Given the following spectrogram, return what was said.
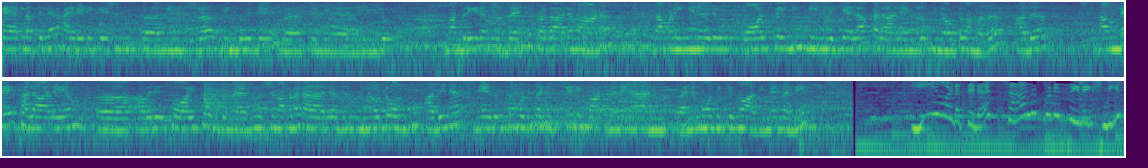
കേരളത്തിലെ ഹയർ എഡ്യൂക്കേഷൻ മിനിസ്റ്റർ ബിന്ദുവിന്റെ ബിന്ദു മന്ത്രിയുടെ നിർദ്ദേശപ്രകാരമാണ് നമ്മളിങ്ങനെ ഒരു വാൾ പെയിന്റിങ് തീമിലേക്ക് എല്ലാ കലാലയങ്ങളും മുന്നോട്ട് വന്നത്. അത് നമ്മുടെ കലാലയം അവർ ചോയ്സ് കൊടുക്കുന്നതായിരുന്നു പക്ഷെ നമ്മുടെ കലാലയം അതിന് മുന്നോട്ട് വന്നു. അതിന് നേതൃത്വം കൊടുത്ത ഹിസ്റ്ററി ഡിപ്പാർട്ട്മെന്റ് ഞാൻ അനു- അനുമോദിക്കുന്നു ആദ്യമേ തന്നെ. ഈ ഓണത്തിന് ചാലക്കുടി ശ്രീലക്ഷ്മിയിൽ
